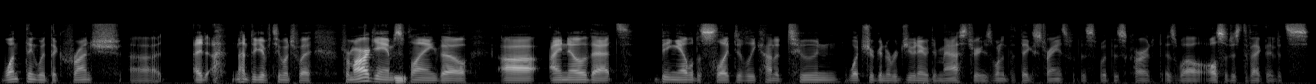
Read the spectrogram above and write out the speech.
one thing with the crunch, uh, I, not to give too much away from our games mm. playing though, uh, I know that being able to selectively kind of tune what you're going to rejuvenate with your mastery is one of the big strengths with this with this card as well. Also, just the fact that it's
